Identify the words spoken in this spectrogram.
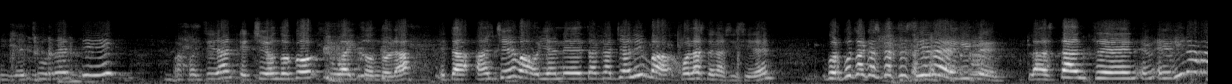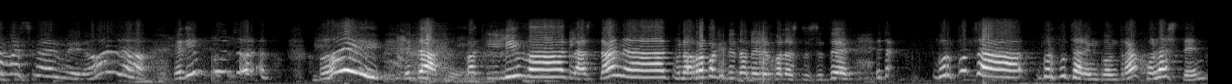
bide txurretik, Ba, jontziran, etxe ondoko zuaitz ondora. Eta antxe, ba, oian eta katxalin, ba, jolasten hasi ziren. Gorputzak askatzen ziren egiten. Lastantzen, e, egin arramazka hemen, hala! Egin putza... Ai! Eta, ba, kilimak, lastanak, una rapaketetan ere jolastu zuten. Eta, gorputza, gorputzaren kontra, jolasten.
